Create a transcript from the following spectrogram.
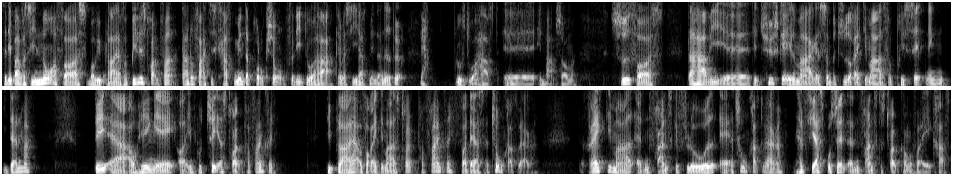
så det er bare for at sige, nord for os, hvor vi plejer at få billig strøm fra, der har du faktisk haft mindre produktion, fordi du har, kan man sige, haft mindre nedbør. Ja. Plus du har haft øh, en varm sommer. Syd for os, der har vi øh, det tyske elmarked, som betyder rigtig meget for prissætningen i Danmark. Det er afhængigt af at importere strøm fra Frankrig. De plejer at få rigtig meget strøm fra Frankrig, fra deres atomkraftværker. Rigtig meget af den franske flåde af atomkraftværker, 70% af den franske strøm kommer fra A-kraft.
